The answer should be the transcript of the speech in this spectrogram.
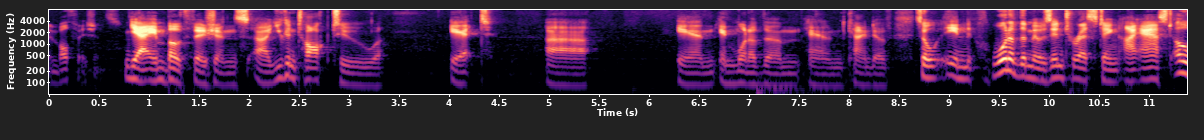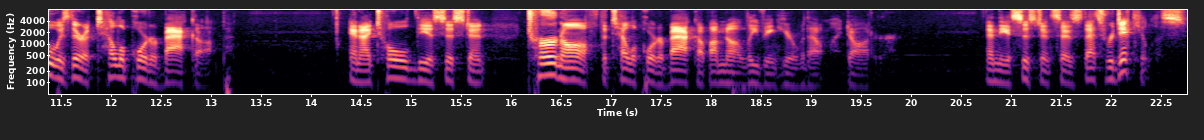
in both visions. Yeah, in both visions, uh, you can talk to it uh, in in one of them, and kind of. So in one of them, it was interesting. I asked, "Oh, is there a teleporter backup?" And I told the assistant, "Turn off the teleporter backup. I'm not leaving here without my daughter." And the assistant says, "That's ridiculous."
